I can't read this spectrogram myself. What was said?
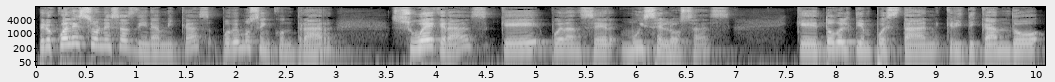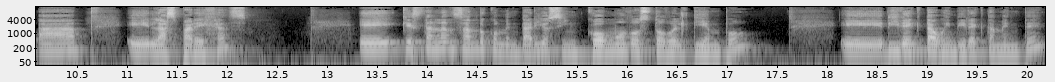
Pero ¿cuáles son esas dinámicas? Podemos encontrar suegras que puedan ser muy celosas, que todo el tiempo están criticando a eh, las parejas, eh, que están lanzando comentarios incómodos todo el tiempo, eh, directa o indirectamente,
